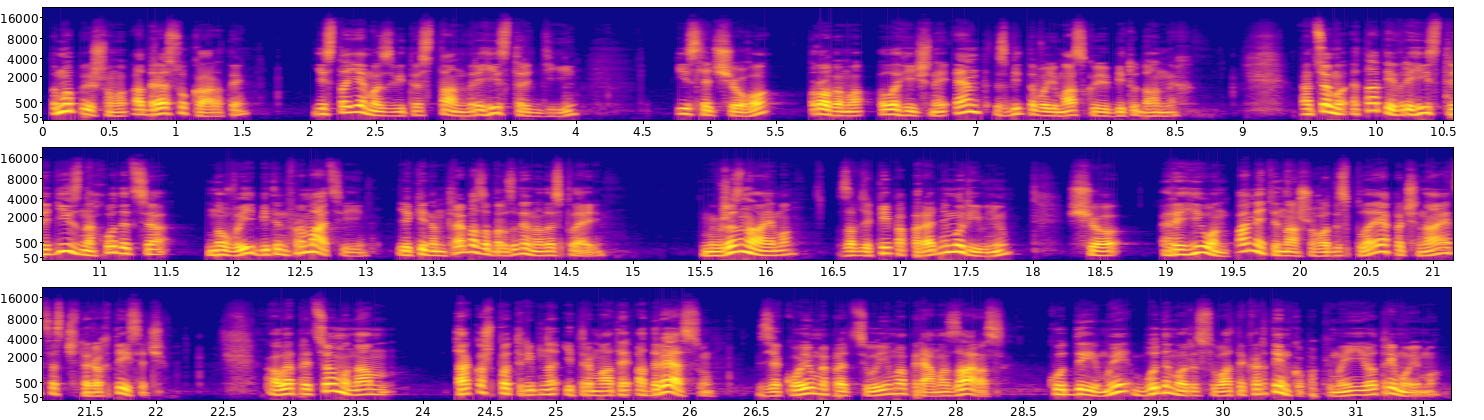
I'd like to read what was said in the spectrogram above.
Тому пишемо адресу карти, дістаємо звідти стан в регістр D, після чого робимо логічний end з бітовою маскою біту даних. На цьому етапі в регістрі D знаходиться новий біт інформації, який нам треба зобразити на дисплеї. Ми вже знаємо, завдяки попередньому рівню, що регіон пам'яті нашого дисплея починається з 4000. Але при цьому нам також потрібно і тримати адресу, з якою ми працюємо прямо зараз, куди ми будемо рисувати картинку, поки ми її отримуємо.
